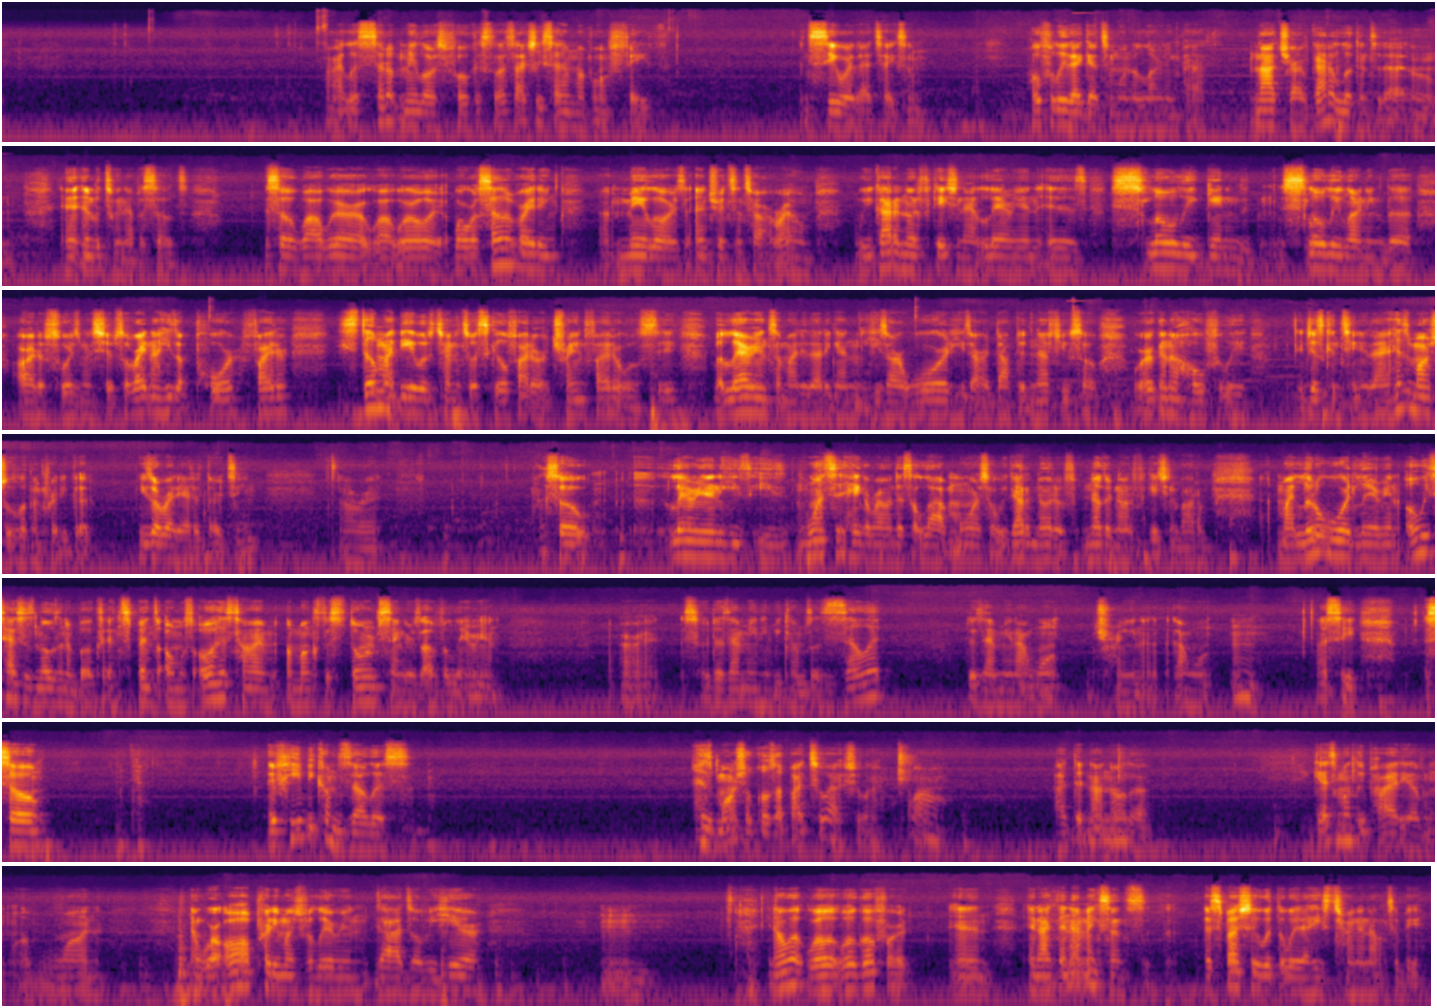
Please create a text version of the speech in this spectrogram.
Alright, let's set up Maelor's focus. Let's actually set him up on faith. And see where that takes him. Hopefully that gets him on the learning path. Not sure. I've got to look into that um, in, in between episodes. So while we're while we're while we're celebrating uh, Maelor's entrance into our realm, we got a notification that Larian is slowly gaining, the, slowly learning the art of swordsmanship. So right now he's a poor fighter. He still might be able to turn into a skilled fighter or a trained fighter. We'll see. But Larian, somebody that again, he's our ward. He's our adopted nephew. So we're gonna hopefully just continue that. And his marshal's looking pretty good. He's already at a 13. All right so uh, Laerion, he's he wants to hang around us a lot more. So we got a notif- another notification about him. My little ward Laerion always has his nose in the books and spends almost all his time amongst the storm singers of Valyrian. All right. So does that mean he becomes a zealot? Does that mean I won't train? A, I won't. Mm, let's see. So if he becomes zealous his martial goes up by two, actually. Wow. I did not know that. He gets monthly piety of, of one. And we're all pretty much Valyrian gods over here. Mm. You know what? We'll we'll go for it. And and I think that makes sense, especially with the way that he's turning out to be.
